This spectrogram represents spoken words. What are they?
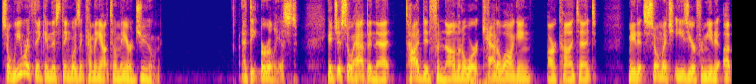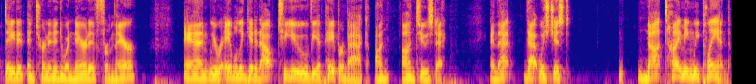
So we were thinking this thing wasn't coming out till May or June at the earliest. It just so happened that Todd did phenomenal work cataloging our content, made it so much easier for me to update it and turn it into a narrative from there and we were able to get it out to you via paperback on on Tuesday. And that that was just not timing we planned.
